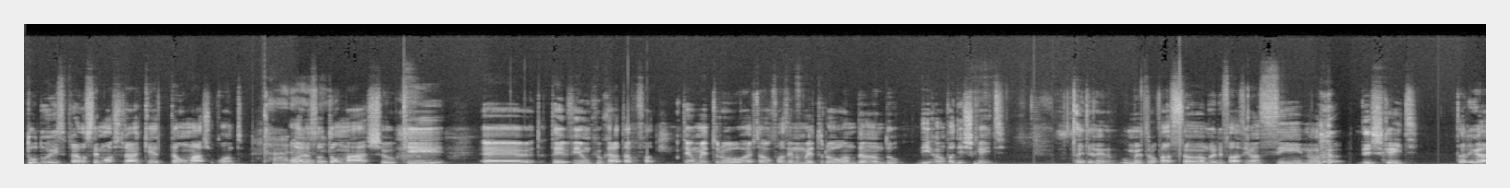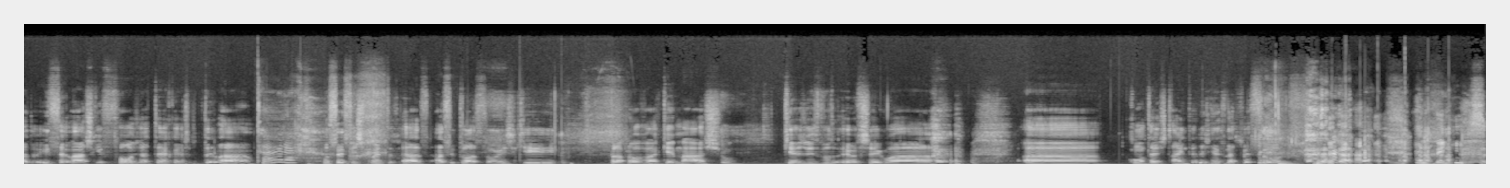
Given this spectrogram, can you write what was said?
Tudo isso pra você mostrar que é tão macho quanto. Caralho. Olha, eu sou tão macho que é, teve um que o cara tava. Tem um metrô, eles estavam fazendo o metrô andando de rampa de skate. Tá entendendo? O metrô passando, eles faziam assim no, de skate. Tá ligado? Isso eu acho que foge até, a questão- sei lá, Cara, você se expõe a, a situações que, pra provar que é macho, que às vezes eu chego a, a contestar a inteligência da pessoa. É bem isso.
